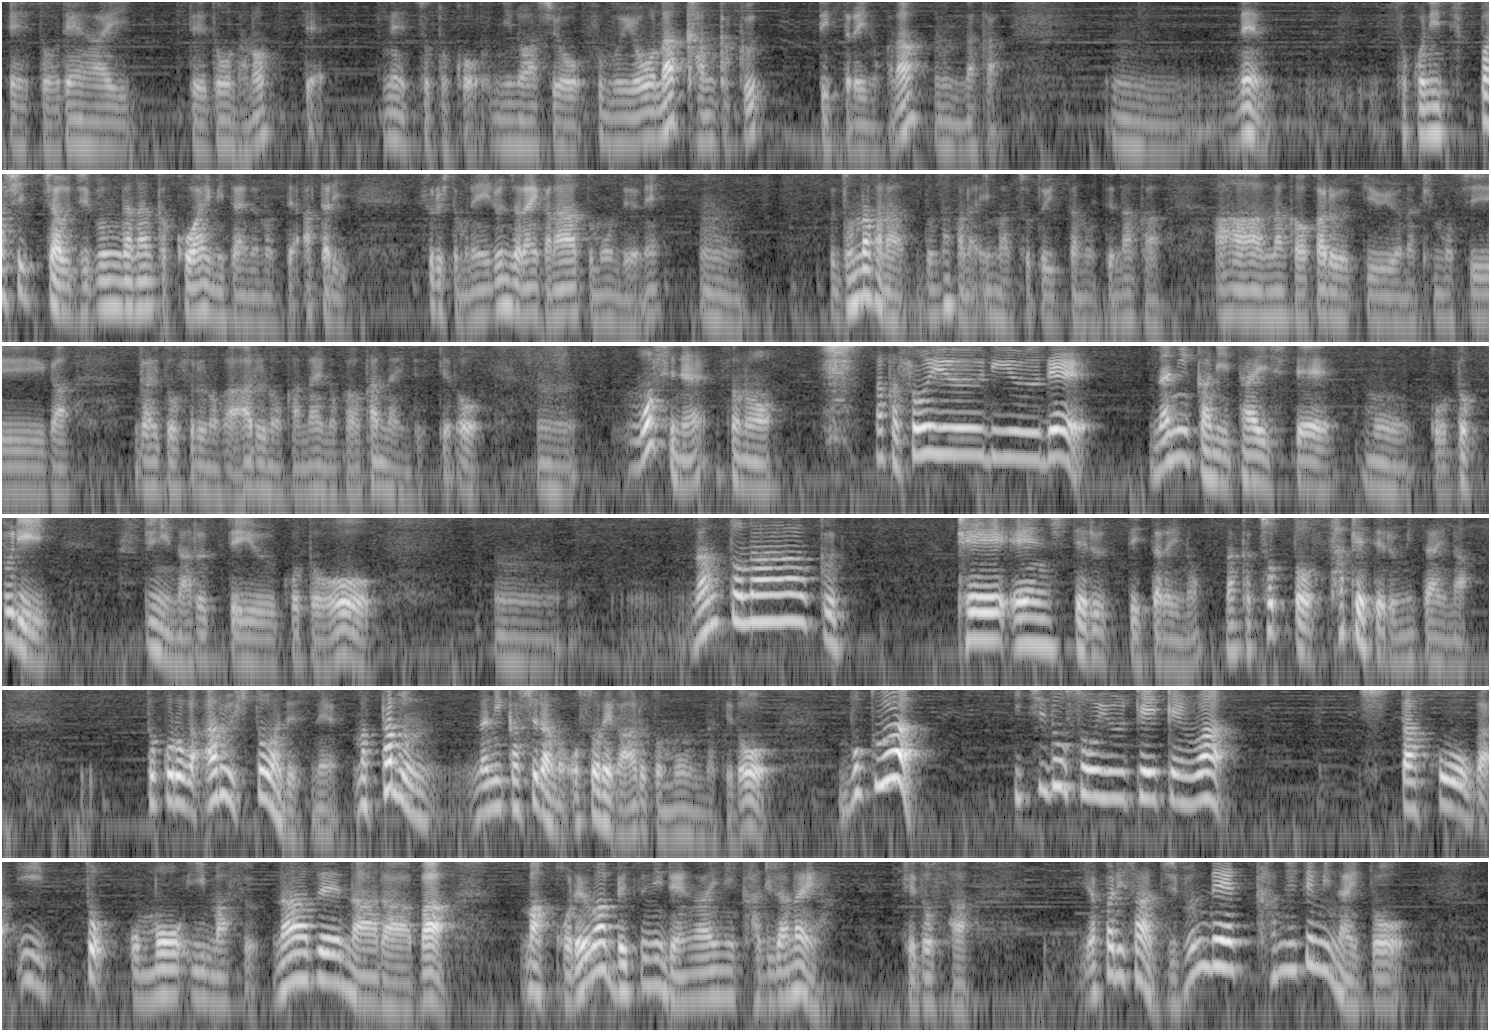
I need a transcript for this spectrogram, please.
えーと、恋愛ってどうなのってねちょっとこう二の足を踏むような感覚って言ったらいいのかな、うん、なんか、うん、ねそこに突っ走っちゃう自分がなんか怖いみたいなのってあったりする人もねいるんじゃないかなと思うんだよね。うん、どんなかな？どんなかな？今ちょっと言ったのってなんかああなんかわかるっていうような気持ちが該当するのがあるのかないのか分かんないんですけど、うん、もしねそのなんかそういう理由で何かに対してもうこうどっぷり好きになるっていうことを、うん、なんとなく敬遠してるって言ったらいいの？なんかちょっと避けてるみたいなところがある人はですねまあ多分何かしらの恐れがあると思うんだけど僕は一度そういう経験はした方がいいと思います。なぜならば、まあこれは別に恋愛に限らないけどさ、やっぱりさ、自分で感じてみないと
